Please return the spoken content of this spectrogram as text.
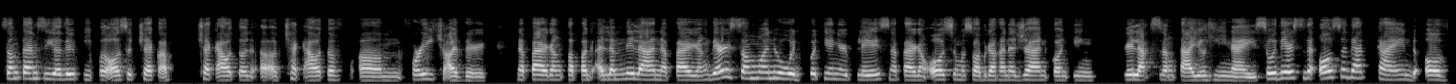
Sometimes the other people also check up check out on uh, check out of um for each other na parang kapag alam nila na parang there is someone who would put you in your place na parang oh sumasobra ka na dyan konting relax lang tayo hinay so there's the, also that kind of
